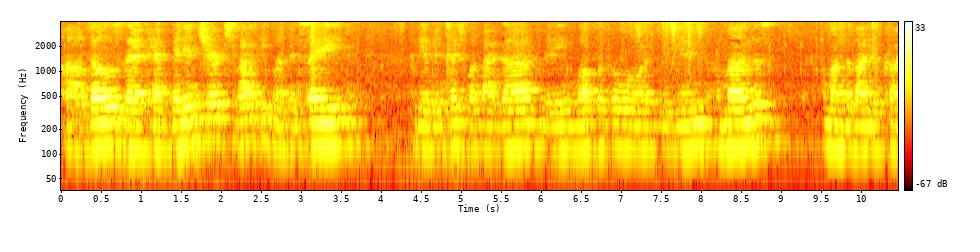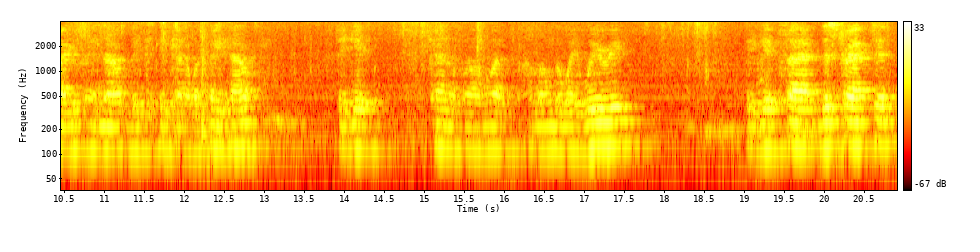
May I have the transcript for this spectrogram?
uh, those that have been in church. A lot of people have been saved. They have been touched by God. They walk with the Lord. They've among us, among the body of Christ, and now they, they kind of fade out. They get kind of um, what along the way weary. They get sad, distracted,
